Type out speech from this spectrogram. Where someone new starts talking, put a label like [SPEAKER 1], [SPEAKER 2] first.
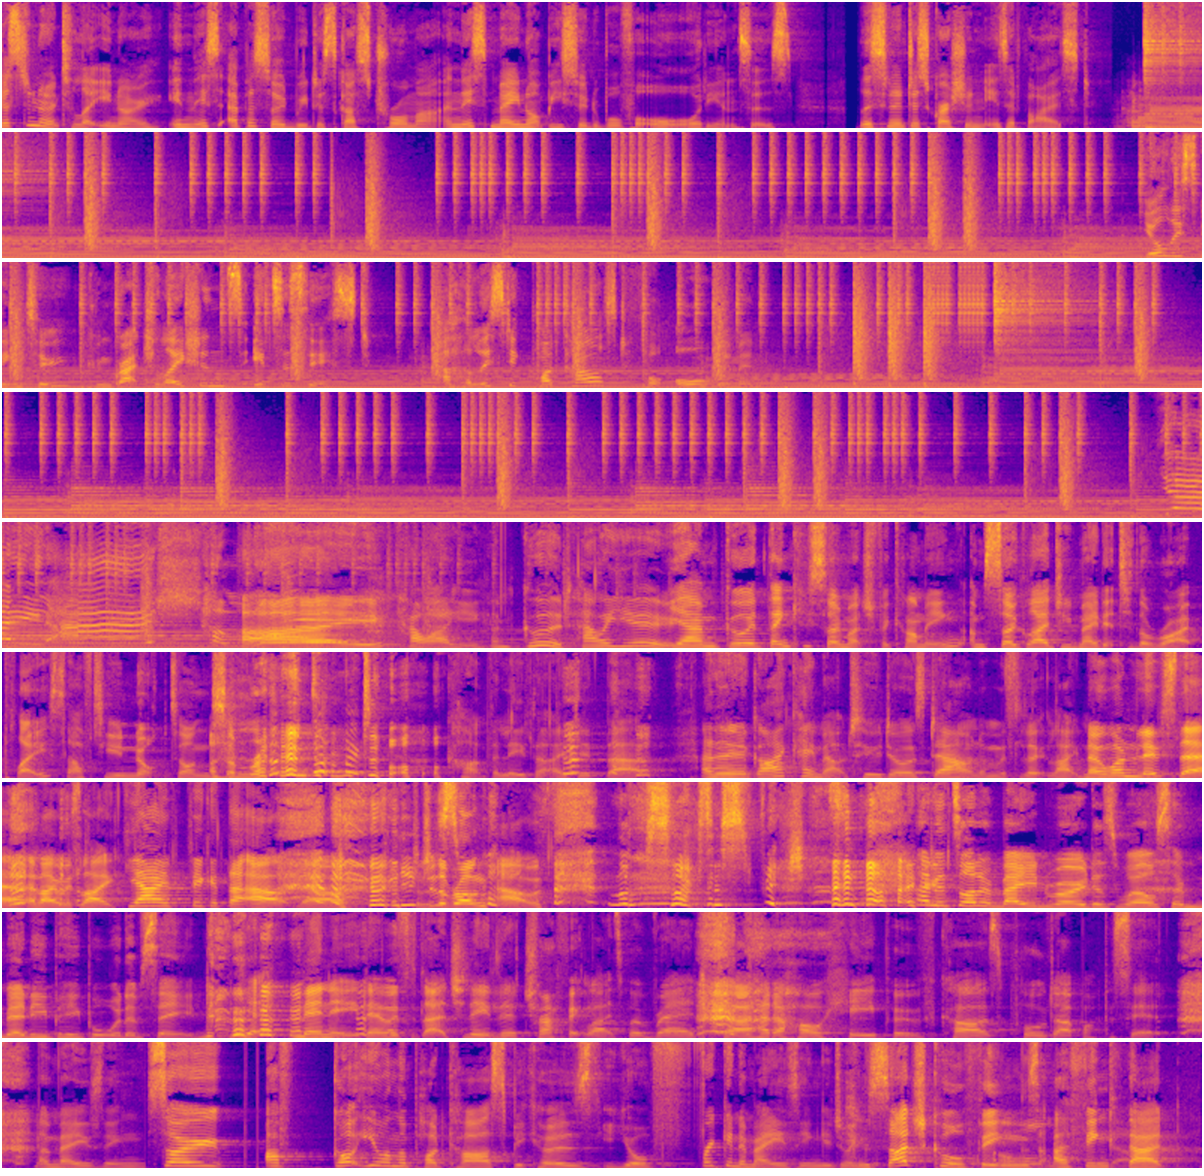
[SPEAKER 1] Just a note to let you know in this episode, we discuss trauma, and this may not be suitable for all audiences. Listener discretion is advised. You're listening to Congratulations, It's a Cyst, a holistic podcast for all women.
[SPEAKER 2] Hi.
[SPEAKER 1] How are you?
[SPEAKER 2] I'm good. How are you?
[SPEAKER 1] Yeah, I'm good. Thank you so much for coming. I'm so glad you made it to the right place after you knocked on some random door.
[SPEAKER 2] I Can't believe that I did that. And then a guy came out two doors down and was look like, no one lives there. And I was like, yeah, I figured that out now.
[SPEAKER 1] You
[SPEAKER 2] was the wrong
[SPEAKER 1] look-
[SPEAKER 2] house.
[SPEAKER 1] Looks so suspicious. And it's on a main road as well, so many people would have seen.
[SPEAKER 2] yeah, many. There was actually the traffic lights were red, so I had a whole heap of cars pulled up opposite.
[SPEAKER 1] It amazing. So I've got you on the podcast because you're freaking amazing. You're doing such cool things. I think that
